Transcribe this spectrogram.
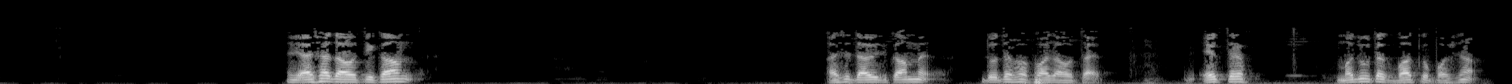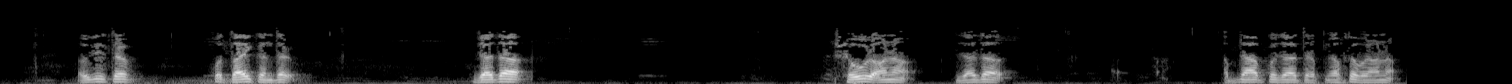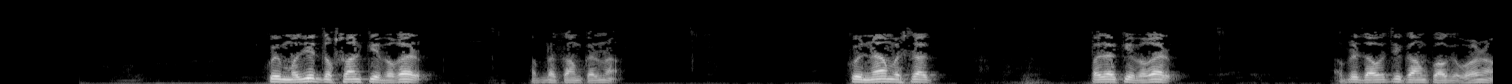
یعنی ایسا دعوتی کام، ایسے دعوتی کام میں دو طرفہ فائدہ ہوتا ہے۔ ایک طرف مدو تک بات کو پہنچنا، اور دوسری طرف خود دائی کے اندر زیادہ شعور آنا، زیادہ اپنے آپ کو زیادہ تر اپنے بنانا۔ کوئی مزید نقصان کیے بغیر اپنا کام کرنا، کوئی نیا مسئلہ پیدا کیے بغیر اپنے دعوتی کام کو آگے بڑھانا۔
